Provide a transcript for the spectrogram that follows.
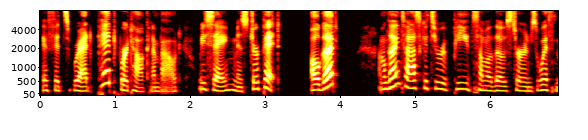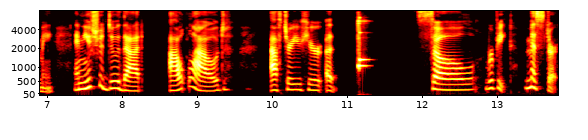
If it's Brad Pitt we're talking about, we say Mr. Pitt. All good? I'm going to ask you to repeat some of those terms with me, and you should do that out loud after you hear a so repeat, Mr.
